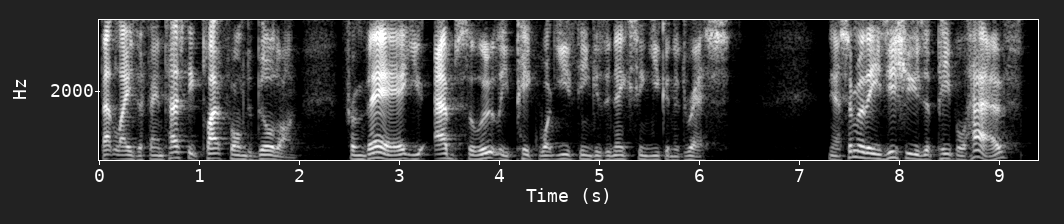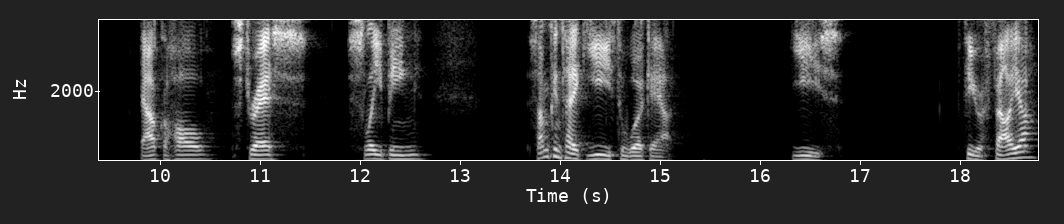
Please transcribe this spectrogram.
That lays a fantastic platform to build on. From there, you absolutely pick what you think is the next thing you can address. Now, some of these issues that people have alcohol, stress, sleeping some can take years to work out. Years. Fear of failure,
